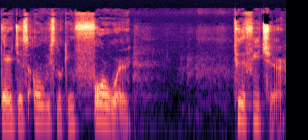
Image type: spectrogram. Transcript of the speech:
They're just always looking forward to the future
